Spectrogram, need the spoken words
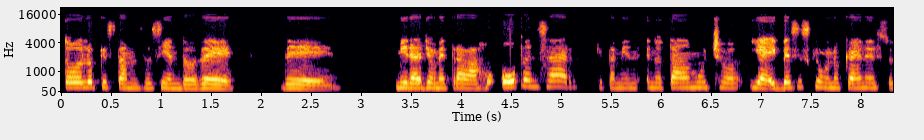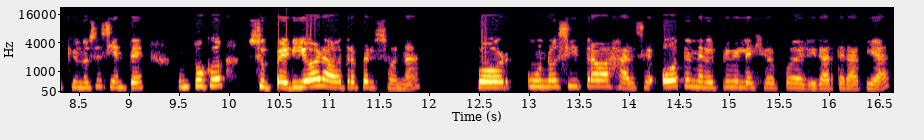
todo lo que estamos haciendo de, de mira, yo me trabajo, o pensar que también he notado mucho, y hay veces que uno cae en esto, que uno se siente un poco superior a otra persona por uno sí trabajarse o tener el privilegio de poder ir a terapia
